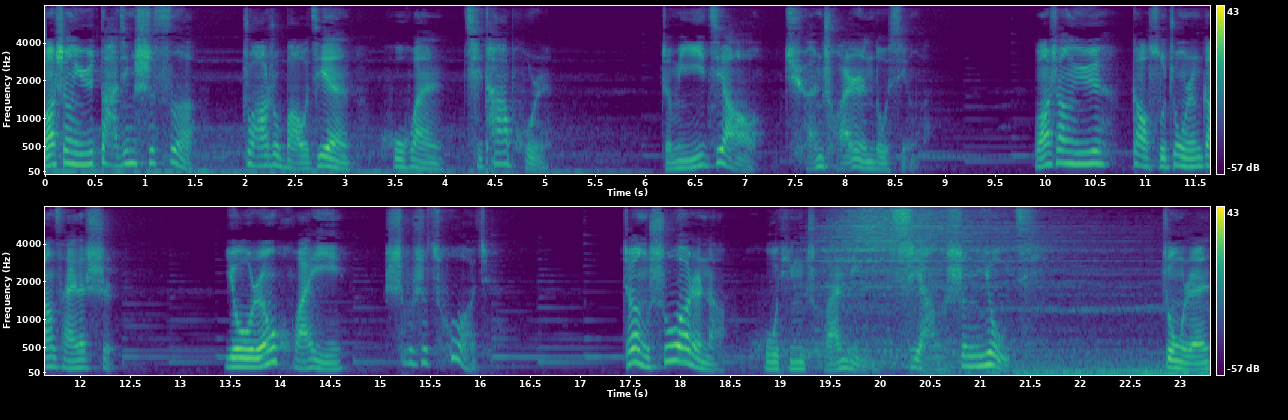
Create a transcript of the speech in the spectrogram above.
王胜瑜大惊失色，抓住宝剑，呼唤其他仆人。这么一叫，全船人都醒了。王胜瑜告诉众人刚才的事，有人怀疑是不是错觉。正说着呢，忽听船底响声又起，众人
